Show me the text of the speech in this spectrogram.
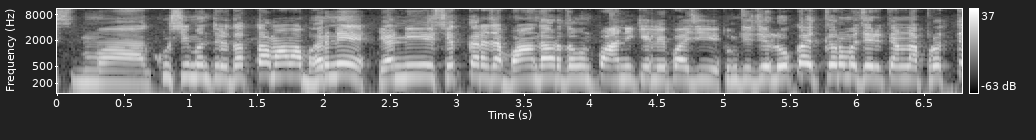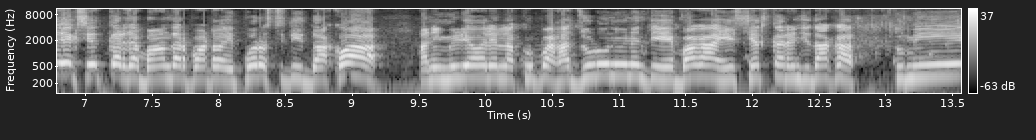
कृषी मंत्री दत्ता मामा भरणे यांनी शेतकऱ्याच्या बांधावर जाऊन पाहणी केली पाहिजे. तुमचे जे लोक आहेत कर्मचारी त्यांना प्रत्येक शेतकऱ्याच्या बांधावर पाठवा. ही परिस्थिती दाखवा. आणि मीडियावाल्यांना कृपया हात जोडून विनंती आहे. बघा हे शेतकऱ्यांची दाखा. तुम्ही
